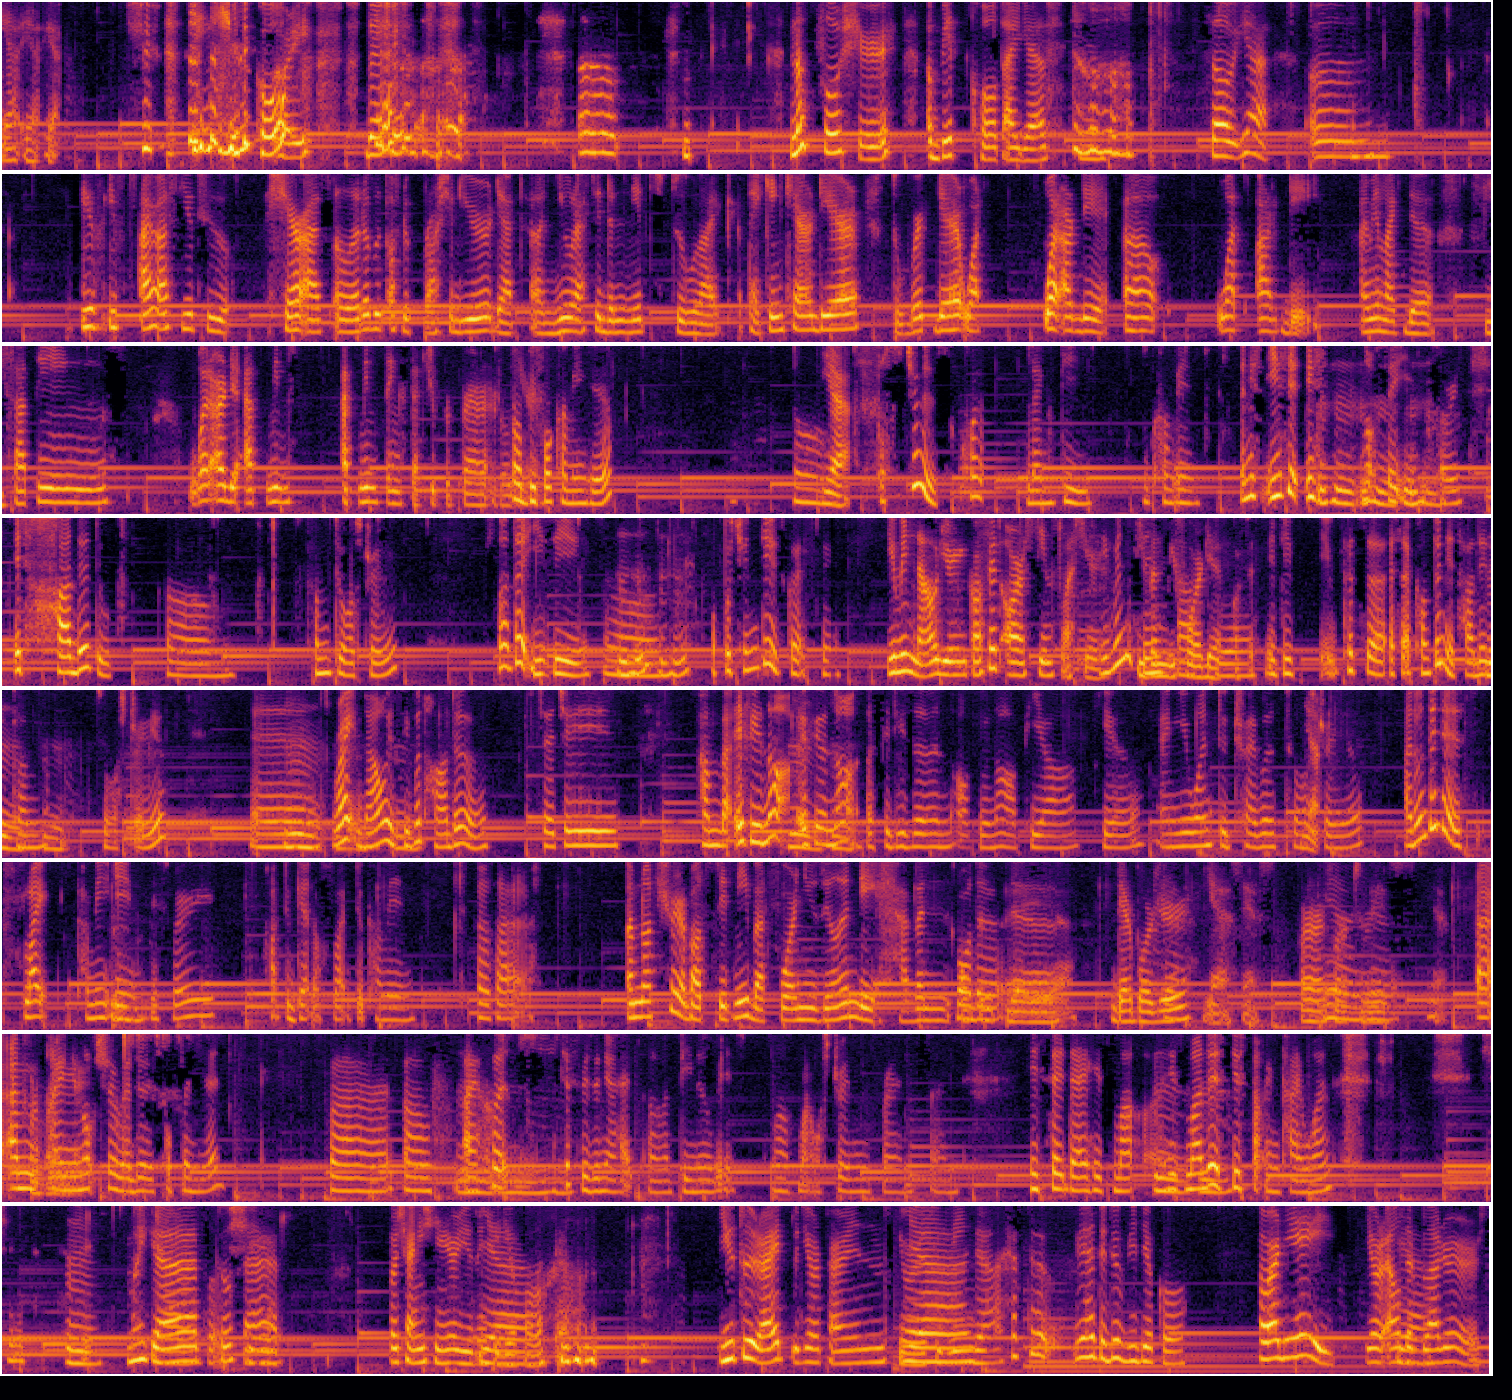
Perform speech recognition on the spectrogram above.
Yeah, yeah, yeah. Thank you. Is it cold? Sorry. there um, not so sure. A bit cold, I guess. Yeah. so yeah, um, if if I ask you to share us a little bit of the procedure that a new resident needs to like taking care there to work there, what what are they? Uh, what are they? I mean, like the visa things. What are the admin admin things that you prepare earlier? oh before coming here oh Yeah. procedure is quite lengthy come in and it's easy it's Mhm, not mhm, say easy mhm. sorry it's harder to um come to australia it's not that easy uh, mhm. opportunity is quite slim You mean now during COVID or since last year? even Even before the year, COVID. because uh, as an accountant it's harder to Mm, come mm. to australia and Mm, right now it's even harder to actually come back if you're not if you're not a citizen or if you're not a PR here and you want to travel to Yeah. Australia I don't think there's flight coming in Mm. it's very hard to get a flight to come in because uh, I'm not sure about Sydney, but for New Zealand, they haven't the, opened the their border. Yes, yes, for Yeah, for yeah. tourists. Yeah. I, I'm for I'm not sure whether it's open yet but um, I heard Mm. just recently I had a dinner with one of my Australian friends and he said that his mo- his Mm, mother is mm. still stuck in Taiwan. she Mm. My Yeah, God, so so she- sad. So Chinese New Year using video call. yeah. you too, right? With your parents, your yeah siblings. yeah I have to we had to do video call. How are they? Your elder Yeah. brothers.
